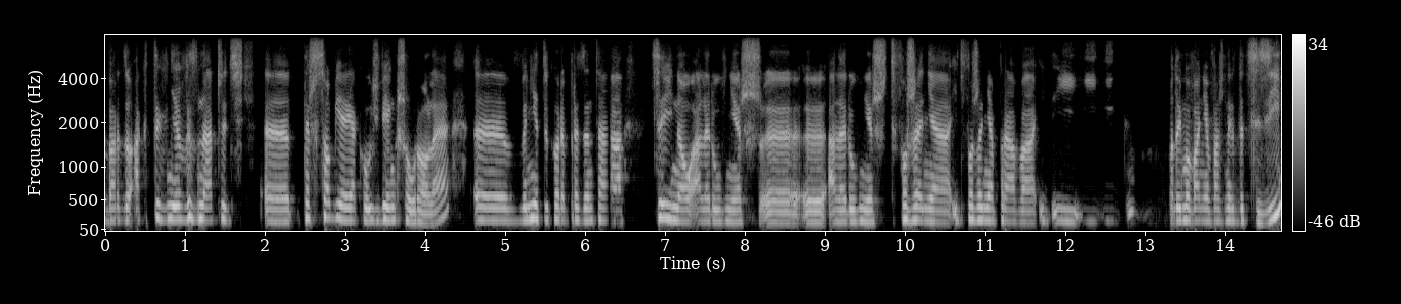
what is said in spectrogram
bardzo aktywnie wyznaczyć e, też sobie jakąś większą rolę, e, nie tylko reprezentacyjną, ale również, e, e, ale również tworzenia i tworzenia prawa i, i, i- podejmowania ważnych decyzji.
